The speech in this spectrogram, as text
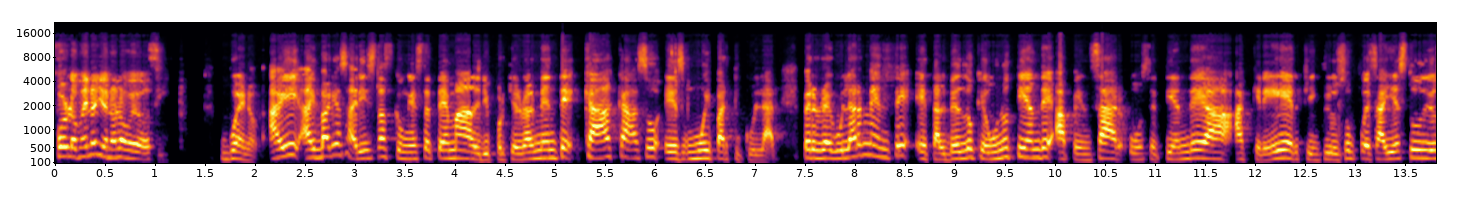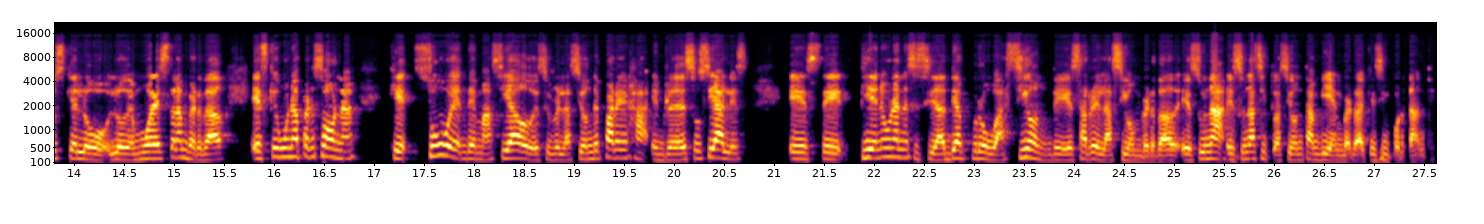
Por lo menos yo no lo veo así. Bueno, hay, hay varias aristas con este tema, Adri, porque realmente cada caso es muy particular, pero regularmente eh, tal vez lo que uno tiende a pensar o se tiende a, a creer, que incluso pues hay estudios que lo, lo demuestran, ¿verdad? Es que una persona que sube demasiado de su relación de pareja en redes sociales este, tiene una necesidad de aprobación de esa relación, ¿verdad? Es una, es una situación también, ¿verdad? Que es importante.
